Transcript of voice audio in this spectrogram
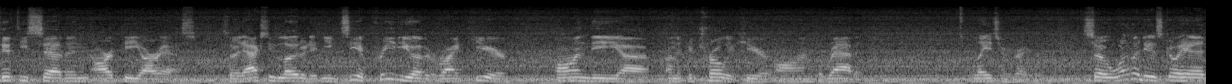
57 RPRS. So it actually loaded it, and you can see a preview of it right here on the, uh, on the controller here on the Rabbit laser engraver. So what I'm going to do is go ahead,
